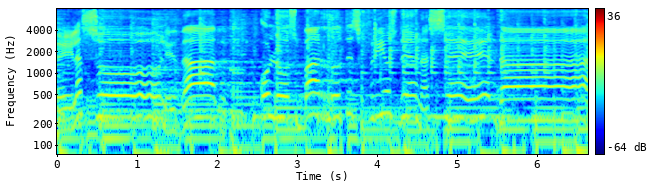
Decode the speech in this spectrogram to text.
de la soledad o los barrotes fríos de una celda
